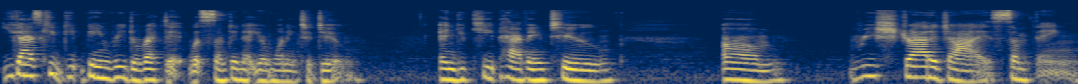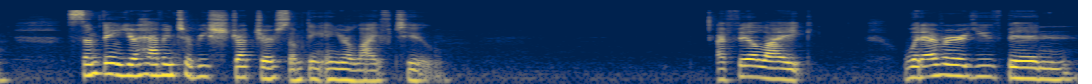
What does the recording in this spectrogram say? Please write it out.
you guys keep being redirected with something that you're wanting to do. And you keep having to um, re strategize something something you're having to restructure something in your life too. I feel like whatever you've been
